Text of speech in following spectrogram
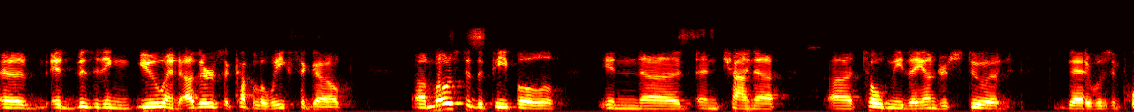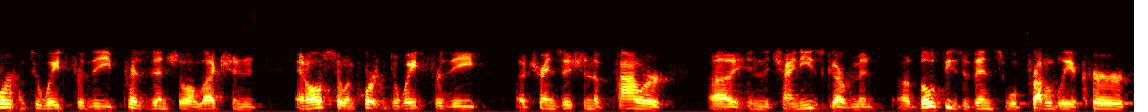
and visiting you and others a couple of weeks ago, uh, most of the people in uh, in China uh, told me they understood that it was important to wait for the presidential election and also important to wait for the transition of power uh, in the Chinese government. Uh, both these events will probably occur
